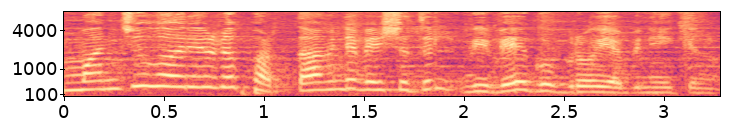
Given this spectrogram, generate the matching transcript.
മഞ്ജു വാര്യയുടെ ഭർത്താവിന്റെ വേഷത്തിൽ വിവേക് ഒബ്രോയ് അഭിനയിക്കുന്നു.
